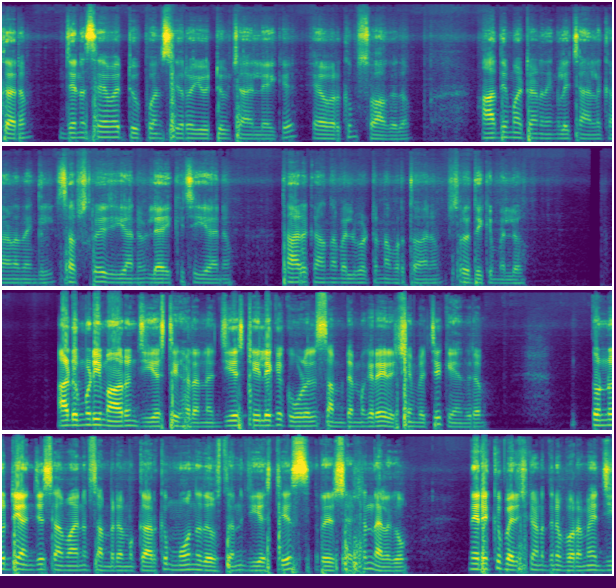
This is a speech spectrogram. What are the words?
നമസ്കാരം. Janaseva two point zero YouTube ചാനലിലേക്ക് ഏവർക്കും സ്വാഗതം. ആദ്യമായിട്ടാണ് നിങ്ങൾ ഈ ചാനൽ കാണുന്നതെങ്കിൽ സബ്സ്ക്രൈബ് ചെയ്യാനും ലൈക്ക് ചെയ്യാനും താഴെ കാണുന്ന ബെൽ ബട്ടൺ അമർത്താനും ശ്രദ്ധിക്കുമല്ലോ. അടുമുടി മാറും ജി എസ് ടി ഘടന. ജി എസ് ടിയിലേക്ക് കൂടുതൽ സംരംഭകരെ ലക്ഷ്യം വെച്ച് കേന്ദ്രം. തൊണ്ണൂറ്റി അഞ്ച് ശതമാനം സംരംഭക്കാർക്ക് മൂന്ന് ദിവസത്തിന് ജി എസ് ടി രജിസ്ട്രേഷൻ നൽകും. നിരക്ക് പരിഷ്കരണത്തിന് പുറമെ ജി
